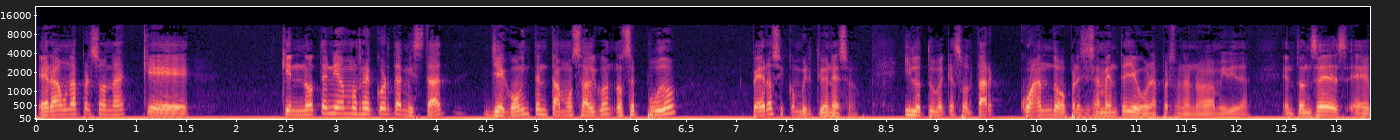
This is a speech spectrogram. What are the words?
Era una persona que, que no teníamos récord de amistad, llegó, intentamos algo, no se pudo, pero se convirtió en eso. Y lo tuve que soltar cuando precisamente llegó una persona nueva a mi vida. Entonces, eh,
